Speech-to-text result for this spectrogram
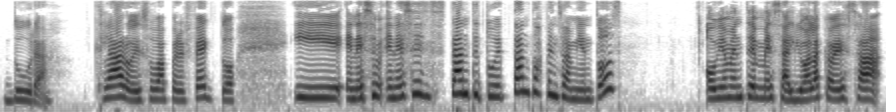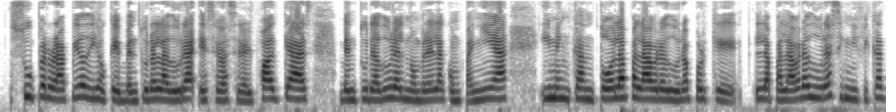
Dura. Claro, eso va perfecto. Y en ese, en ese instante tuve tantos pensamientos obviamente me salió a la cabeza súper rápido, dijo que Ventura la Dura, ese va a ser el podcast, Ventura Dura, el nombre de la compañía, y me encantó la palabra dura porque la palabra dura significa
